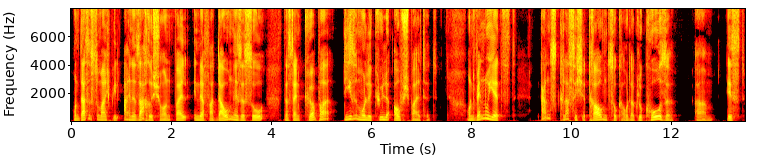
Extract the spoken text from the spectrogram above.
Und das ist zum Beispiel eine Sache schon, weil in der Verdauung ist es so, dass dein Körper diese Moleküle aufspaltet. Und wenn du jetzt ganz klassische Traubenzucker oder Glucose ähm, isst,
